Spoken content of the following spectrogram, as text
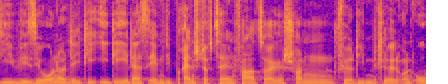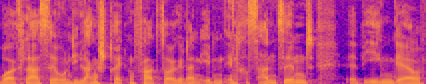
die Vision oder die, Idee, dass eben die Brennstoffzellenfahrzeuge schon für die Mittel- und Oberklasse und die Langstreckenfahrzeuge dann eben interessant sind, äh, wegen der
